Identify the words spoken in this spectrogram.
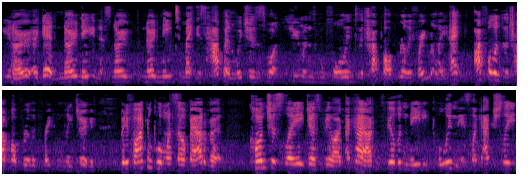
you know again no neediness no no need to make this happen which is what humans will fall into the trap of really frequently. Hey i fall into the trap of really frequently too. But if i can pull myself out of it consciously just be like okay i can feel the needy pull in this. Like actually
